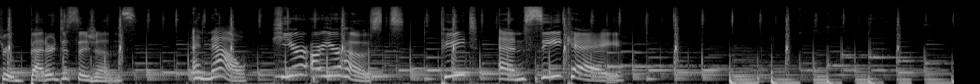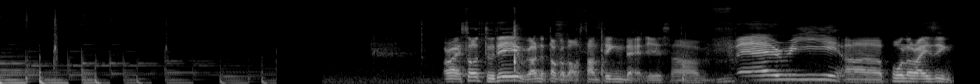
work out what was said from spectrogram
through better decisions. And now, here are your hosts, Pete and CK. All right, so today we want to talk about something that is uh, very uh, polarizing,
